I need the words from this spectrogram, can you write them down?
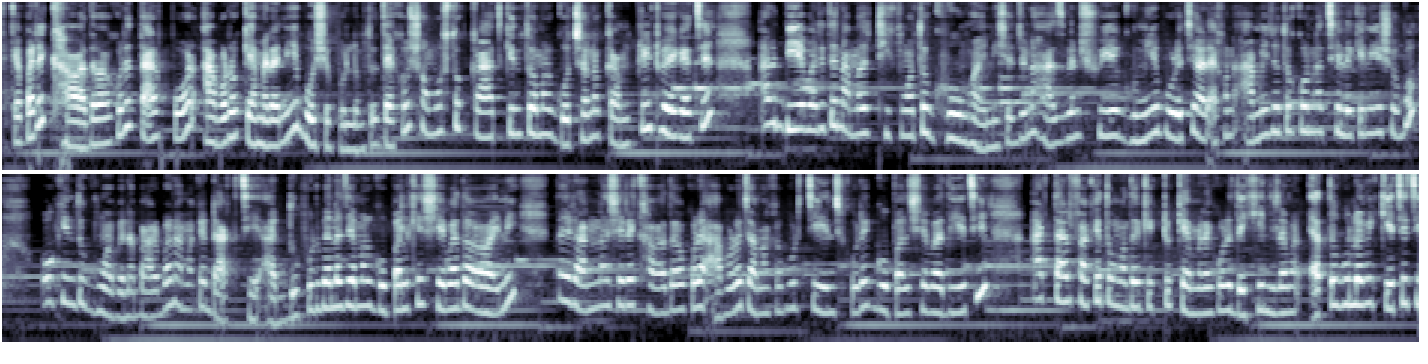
একেবারে খাওয়া দাওয়া করে তারপর আবারও ক্যামেরা নিয়ে বসে পড়লাম। তো দেখো সমস্ত কাজ কিন্তু আমার গোছানো কমপ্লিট হয়ে গেছে আর বিয়ে বাড়িতে না আমাদের ঠিকমতো ঘুম হয়নি। সেজন্য হাজব্যান্ড শুয়ে ঘুমিয়ে পড়েছে আর এখন আমি যতক্ষণ না ছেলেকে নিয়ে শোবো, ও কিন্তু ঘুমাবে না। বারবার আমাকে ডাকছে আর দুপুরবেলা যে আমার গোপালকে সেবা দেওয়া হয়নি, তাই রান্না সেরে খাওয়া দাওয়া করে আবারও জামা কাপড় চেঞ্জ করে গোপাল সেবা দিয়েছি। আর তার ফাঁকে তোমাদেরকে একটু ক্যামেরা করে দেখিয়ে নিলাম। আর এতগুলো আমি কেচেছি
